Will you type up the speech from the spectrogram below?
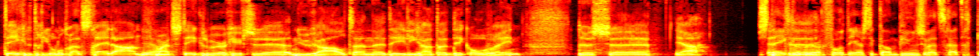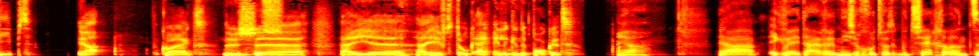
tegen de 300 wedstrijden aan. Ja. Maar Stekelenburg heeft ze eh, nu gehaald. En eh Daly gaat daar dik overheen. Dus ja. Stekelenburg het, voor het eerste kampioenswedstrijd gekiept. Ja, correct. Dus, Dus- hij, hij heeft het ook eindelijk in de pocket. Ja. Ja, ik weet eigenlijk niet zo goed wat ik moet zeggen, want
